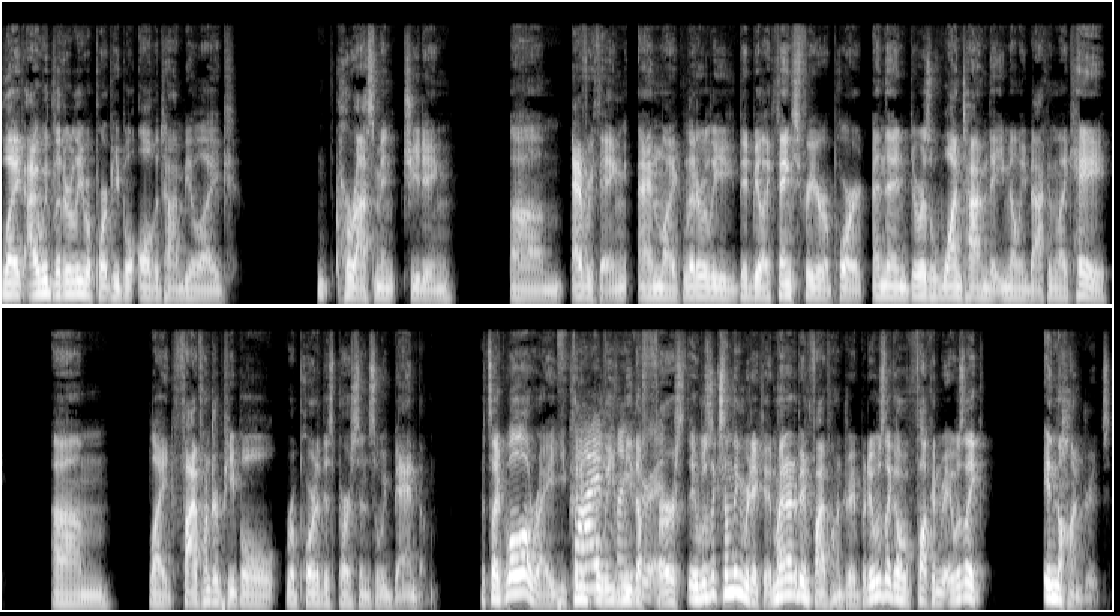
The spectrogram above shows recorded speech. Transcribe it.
like i would literally report people all the time be like harassment cheating um everything and like literally they'd be like thanks for your report and then there was one time they emailed me back and like hey um like 500 people reported this person so we banned them. It's like well all right you couldn't believe me the first it was like something ridiculous. It might not have been 500 but it was like a fucking it was like in the hundreds.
